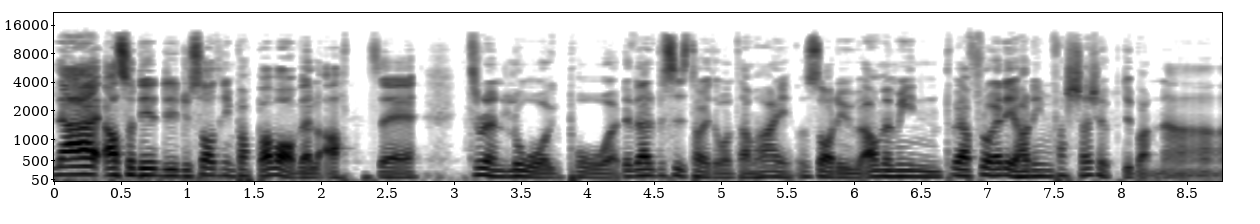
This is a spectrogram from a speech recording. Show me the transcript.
Nej, alltså det, det du sa till din pappa var väl att eh, Jag tror den låg på, det vi hade precis tagit all time high och så sa du ja men min, jag frågade dig, har din farsa köpt? Du bara nah,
